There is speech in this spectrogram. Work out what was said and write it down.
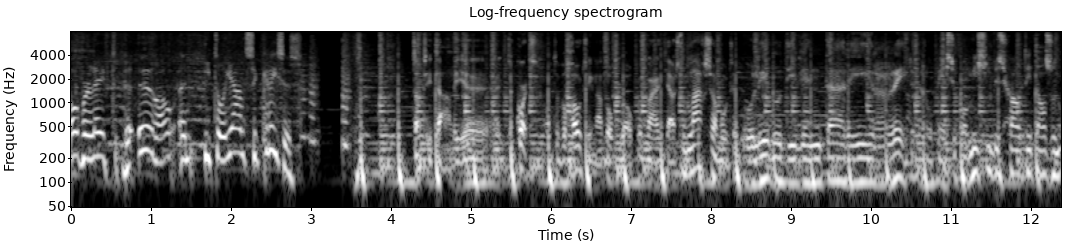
Overleeft de euro een Italiaanse crisis? dat Italië een tekort op de begroting laat oplopen waar het juist omlaag zou moeten. Volevo diventare re. De Europese Commissie beschouwt dit als een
